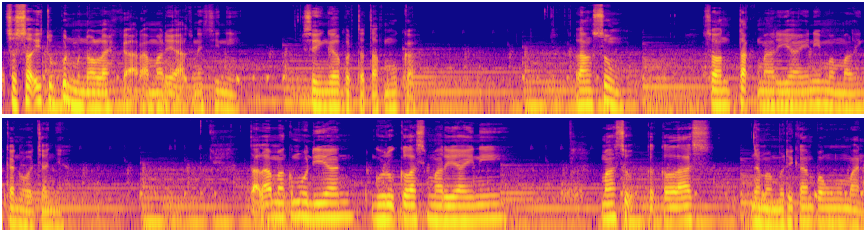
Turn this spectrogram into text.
Sosok itu pun menoleh ke arah Maria Agnes ini, sehingga bertetap muka. Langsung, sontak Maria ini memalingkan wajahnya. Tak lama kemudian, guru kelas Maria ini masuk ke kelas dan memberikan pengumuman.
